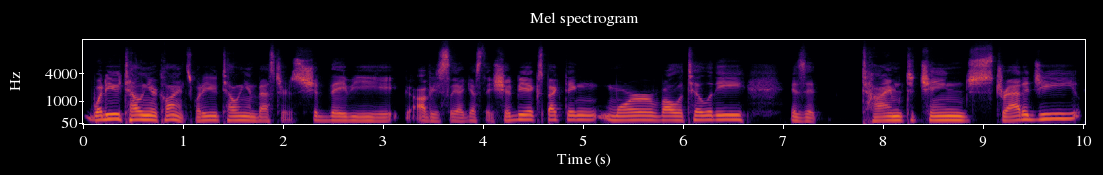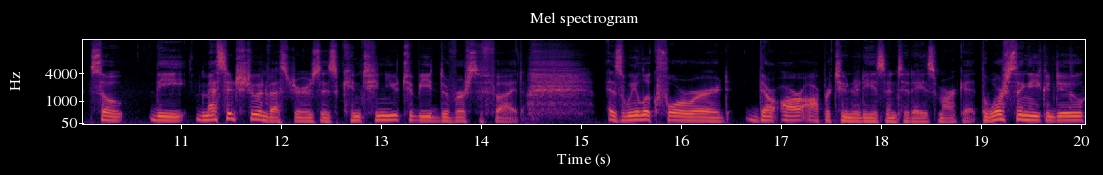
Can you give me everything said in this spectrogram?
what are you telling your clients? What are you telling investors? Should they be, obviously, I guess they should be expecting more volatility? Is it time to change strategy? So, the message to investors is continue to be diversified. As we look forward, there are opportunities in today's market. The worst thing you can do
